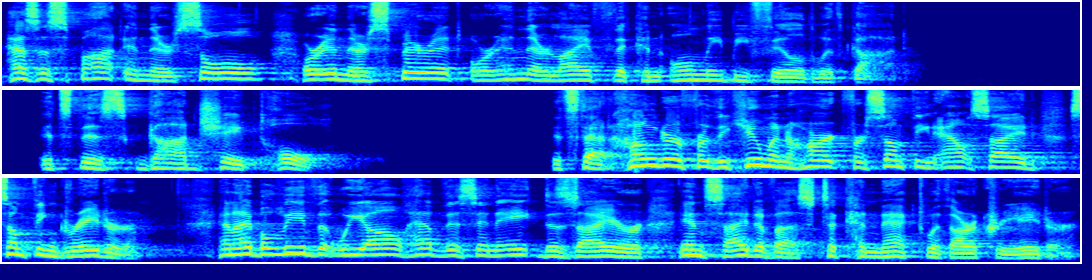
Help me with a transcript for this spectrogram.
has a spot in their soul or in their spirit or in their life that can only be filled with God. It's this God shaped hole. It's that hunger for the human heart for something outside, something greater. And I believe that we all have this innate desire inside of us to connect with our Creator.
